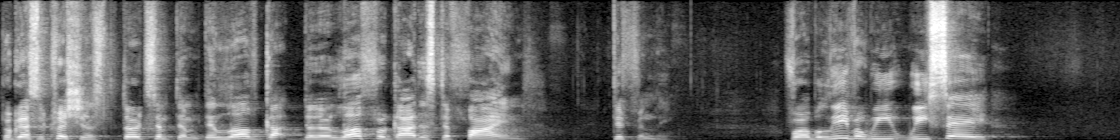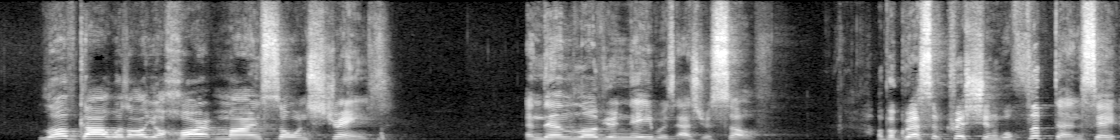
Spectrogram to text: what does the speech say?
Progressive Christians, third symptom, they love God, their love for God is defined differently. For a believer, we, we say, love God with all your heart, mind, soul, and strength, and then love your neighbors as yourself. A progressive Christian will flip that and say,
